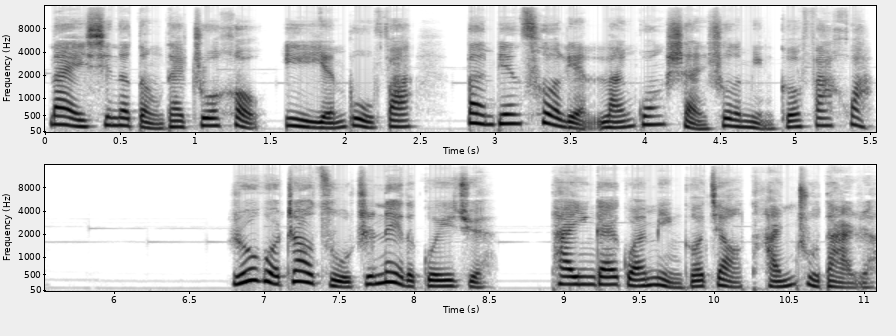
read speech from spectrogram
耐心的等待桌后一言不发、半边侧脸、蓝光闪烁的敏哥发话。如果照组织内的规矩，他应该管敏哥叫坛主大人。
